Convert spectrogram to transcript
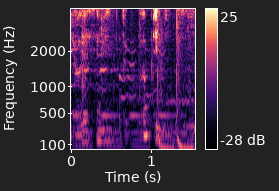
You're listening to Optimix.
